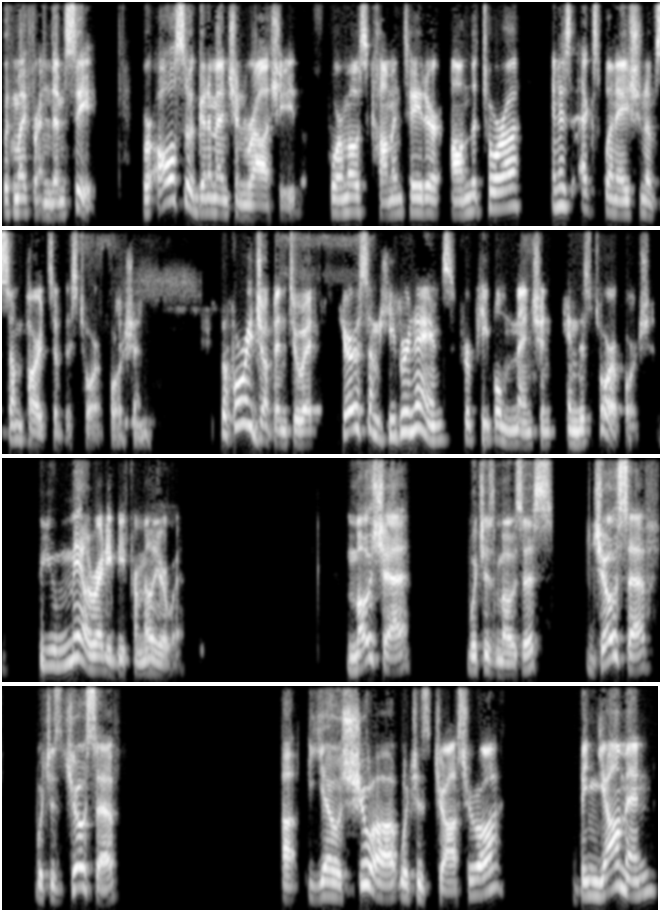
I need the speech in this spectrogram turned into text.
with my friend MC. We're also going to mention Rashi, the foremost commentator on the Torah, and his explanation of some parts of this Torah portion. Before we jump into it, here are some Hebrew names for people mentioned in this Torah portion, who you may already be familiar with. Moshe, which is Moses, Joseph, which is Joseph, uh, which is Joshua, Binyamin,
